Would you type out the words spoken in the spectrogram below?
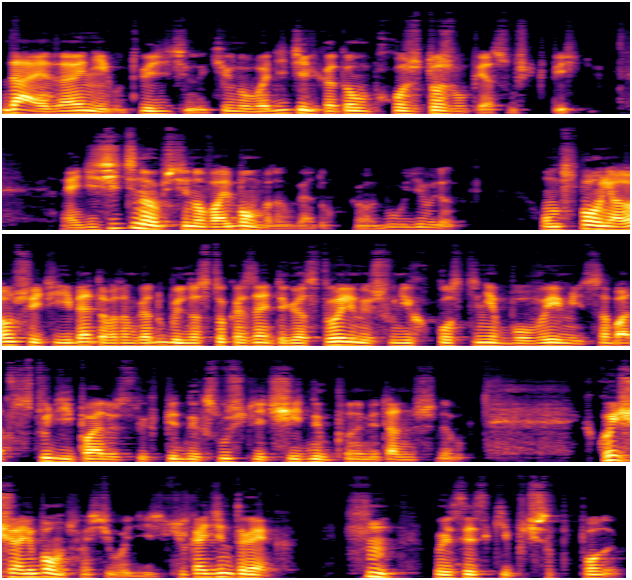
«Да, это они», — утвердительно кивнул водитель, которому, похоже, тоже был приятно слушать песню. «Они действительно выпустили новый альбом в этом году?» — он был удивлен. Он вспомнил о том, что эти ребята в этом году были настолько заняты гастролями, что у них просто не было времени собраться в студии и порадовать своих пидных слушателей очередным полнометральным шедевром. Какой еще альбом, спросил водитель. Только один трек. Хм, полицейский по часу полу.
